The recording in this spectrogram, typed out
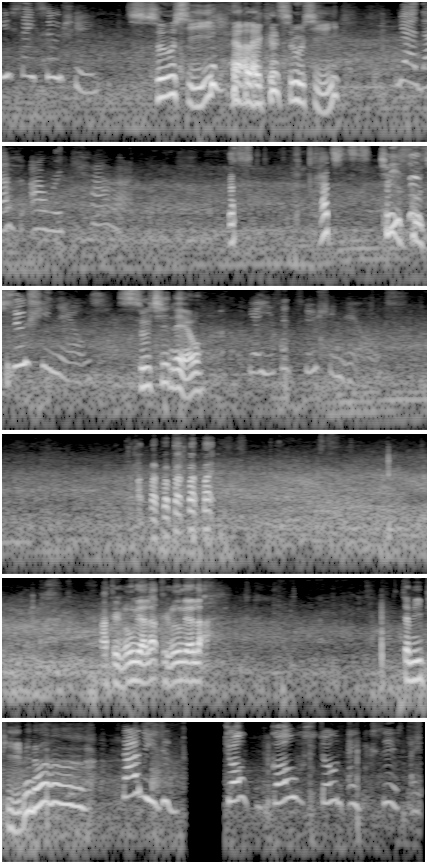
Why would you say sushi? ซูชิอะไรคือซูชิ Yeah, that's our cat. ก็แค่ชื่อ You ซู said ชิ sushi nails. ซูชิเนล Yeah, you said sushi nails. ไปไปไปไปไปอะถึงโรงเรียนแล้วถึงโรงเรียนแล้วจะมีผีไหมนะ Daddy, the jo- ghosts don't exist. I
